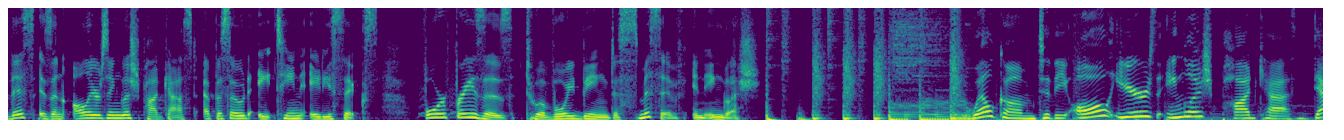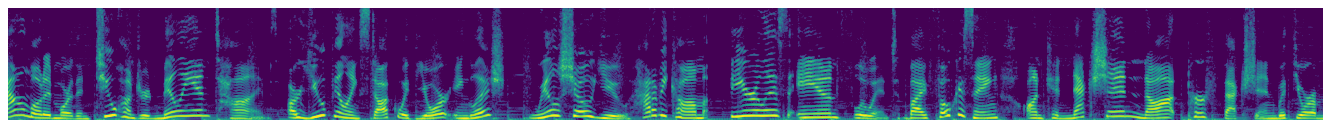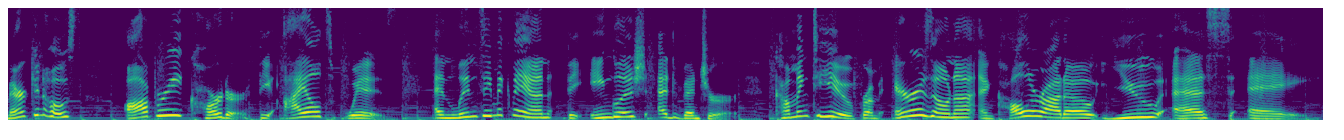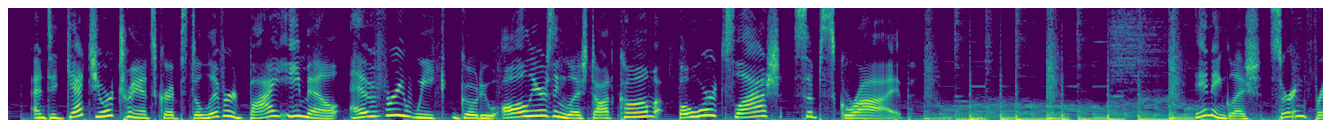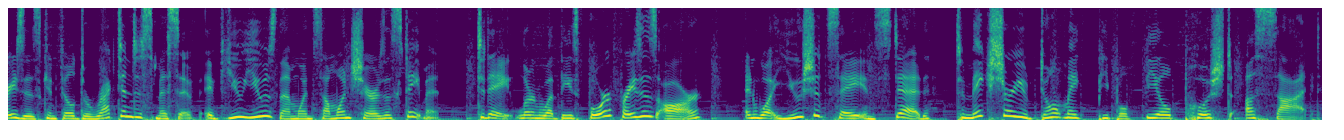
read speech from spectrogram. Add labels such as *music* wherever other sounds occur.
This is an All Ears English podcast, episode 1886 Four Phrases to Avoid Being Dismissive in English. Welcome to the All Ears English podcast, downloaded more than 200 million times. Are you feeling stuck with your English? We'll show you how to become fearless and fluent by focusing on connection, not perfection, with your American host, Aubrey Carter, the IELTS whiz, and Lindsay McMahon, the English adventurer coming to you from Arizona and Colorado, USA. And to get your transcripts delivered by email every week, go to allearsenglish.com forward slash subscribe. In English, certain phrases can feel direct and dismissive if you use them when someone shares a statement. Today, learn what these four phrases are and what you should say instead to make sure you don't make people feel pushed aside.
